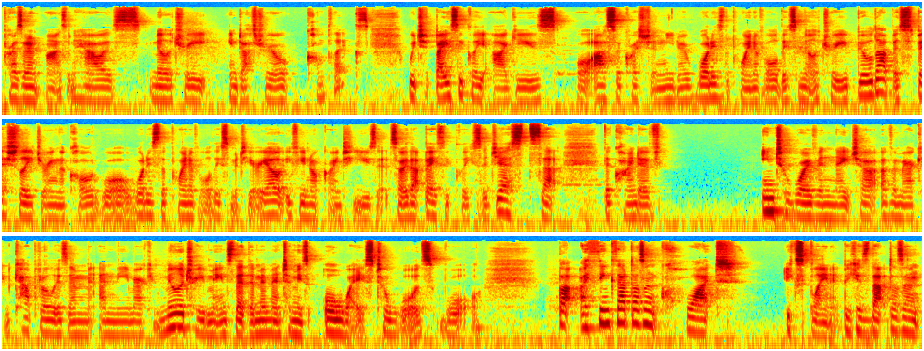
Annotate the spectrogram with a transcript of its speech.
President Eisenhower's military industrial complex, which basically argues or asks the question, you know, what is the point of all this military buildup, especially during the Cold War? What is the point of all this material if you're not going to use it? So that basically suggests that the kind of interwoven nature of American capitalism and the American military means that the momentum is always towards war. But I think that doesn't quite explain it because that doesn't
